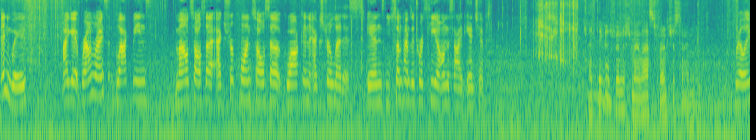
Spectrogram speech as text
Anyways, I get brown rice, black beans, mild salsa, extra corn salsa, guac, and extra lettuce, and sometimes a tortilla on the side and chips. I think I finished my last French assignment. Really?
